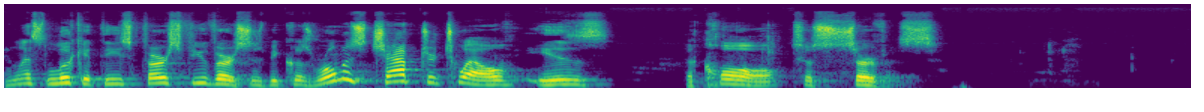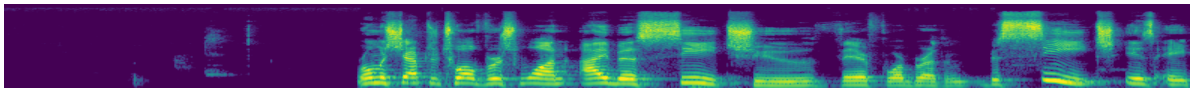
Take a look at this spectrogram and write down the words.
And let's look at these first few verses because romans chapter 12 is the call to service Romans chapter 12, verse 1 I beseech you, therefore, brethren. Beseech is a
